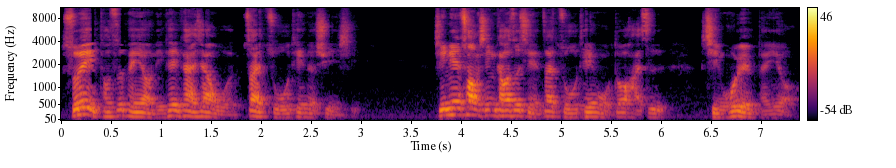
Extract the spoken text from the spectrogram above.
所以，投资朋友，你可以看一下我在昨天的讯息。今天创新高之前，在昨天我都还是请会员朋友，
